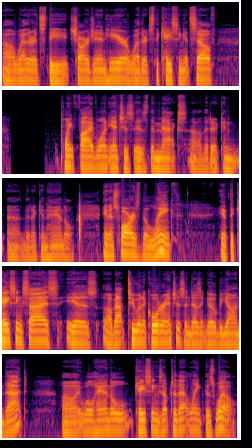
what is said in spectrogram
uh, whether it's the charge in here or whether it's the casing itself. 0.51 inches is the max uh, that it can uh, that it can handle. And as far as the length, if the casing size is about two and a quarter inches and doesn't go beyond that, uh, it will handle casings up to that length as well.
